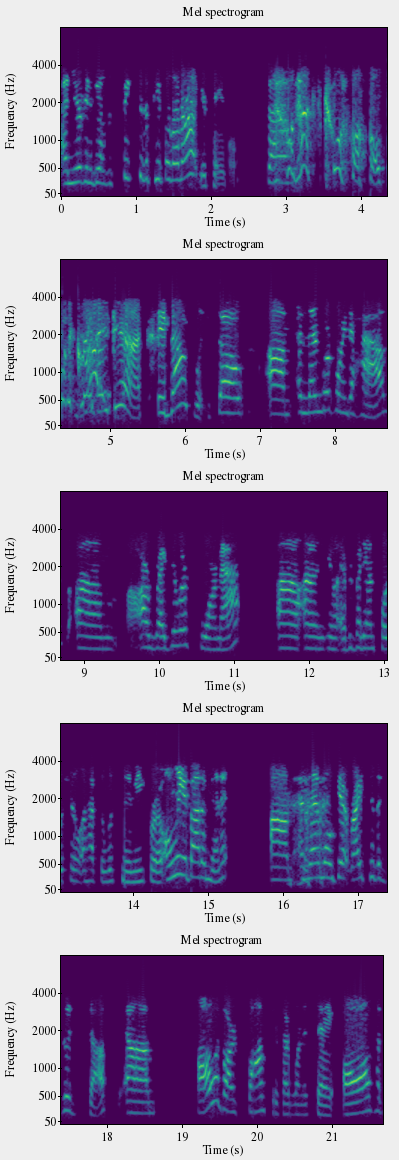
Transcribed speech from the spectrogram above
and you're going to be able to speak to the people that are at your table. So oh, that's cool. What a great right. idea. Exactly. So, um, and then we're going to have um, our regular format. Uh, and, you know, everybody unfortunately will have to listen to me for only about a minute. Um, and then we'll get right to the good stuff. Um, all of our sponsors, I want to say, all have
